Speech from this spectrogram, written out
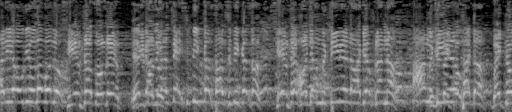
ਜਦੋਂ ਸੀਐਮ ਸਾਹਿਬ ਬੋਲ ਰਹੇ ਵਾਰੀ ਆਊਗੀ ਉਦੋਂ ਬੋਲੋ ਸੀਐਮ ਸਾਹਿਬ ਬੋਲ ਰਹੇ ਇਹ ਜੀ ਗੱਲ ਬੋਲੋ ਗੱਲ ਤੇ ਸਪੀਕਰ ਸਾਹਿਬ ਸਪੀਕਰ ਸਾਹਿਬ ਸਾਹਿਬ ਇਹੋ ਜਿਹਾ ਮਟੀਰੀਅਲ ਆ ਗਿਆ ਫਲਾਨਾ ਆ ਤੁਸੀਂ ਮਟੀਰੀਅਲ ਸਾਡਾ ਬੈਠੋ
